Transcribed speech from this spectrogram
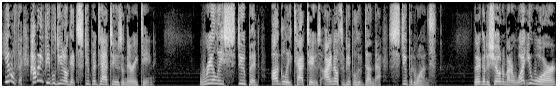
you don't. Th- How many people do you know get stupid tattoos when they're 18? Really stupid, ugly tattoos. I know some people who've done that. Stupid ones. They're going to show no matter what you wore,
